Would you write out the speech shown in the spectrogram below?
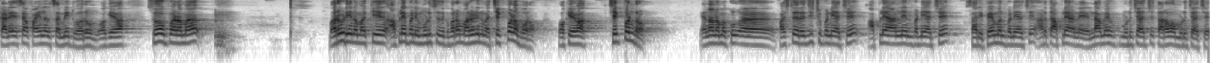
கடைசியாக ஃபைனல் சப்மிட் வரும் ஓகேவா ஸோ இப்போ நம்ம மறுபடியும் நம்ம கீ அப்ளை பண்ணி முடிச்சதுக்கப்புறம் மறுபடியும் நம்ம செக் பண்ண போகிறோம் ஓகேவா செக் பண்ணுறோம் ஏன்னா நம்ம ஃபஸ்ட்டு ரெஜிஸ்டர் பண்ணியாச்சு அப்ளை ஆன்லைன் பண்ணியாச்சு சாரி பேமெண்ட் பண்ணியாச்சு அடுத்து அப்ளை ஆன்லைன் எல்லாமே முடிச்சாச்சு தரவாக முடிச்சாச்சு.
